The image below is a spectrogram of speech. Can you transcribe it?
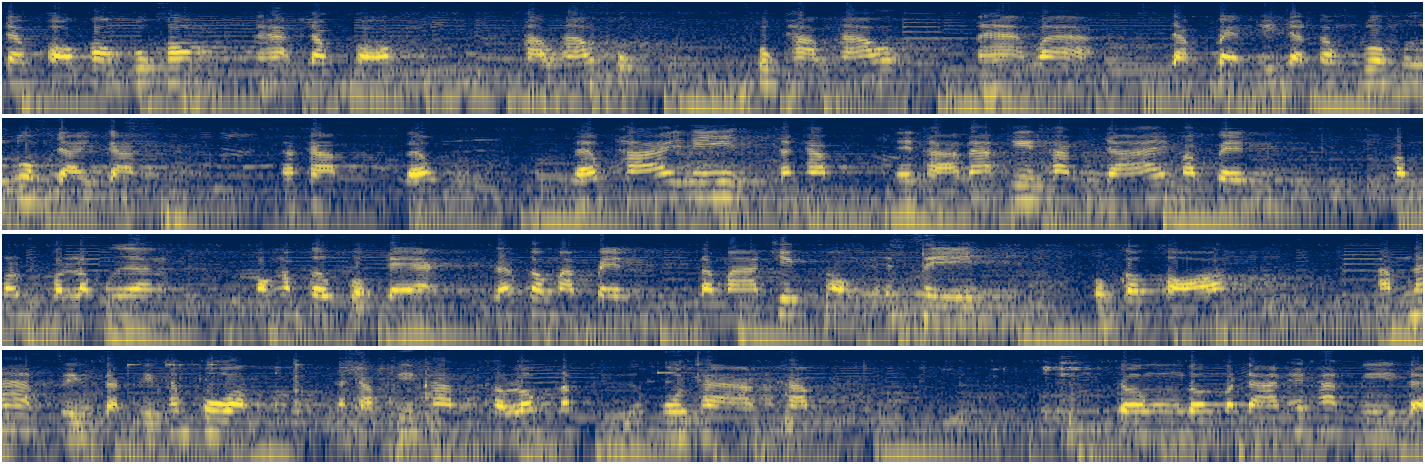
เจ้าของห้องทุกห้องนะฮะเจ้าของทาวน์เฮาส์ทุก กทาวน์เฮาส์นะฮะว่าจำเป็นที่จะต้องร่วมมือร่วมใจกันนะครับ แล้วแล้วท้ายนี้นะครับในฐานะที่ท่านย้ายมาเป็นพลเมืองของอำเภอปลวกแดง แล้วก็มาเป็นสมาชิกของ SC ผมก็ขออำนาจสิ่งศักดิ์สิทธิ์ทั้งปวงนะครับ ที่ท่านเคารพนับถือบูชานะครับ จงดลบันดาลให้ท่านมีแต่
